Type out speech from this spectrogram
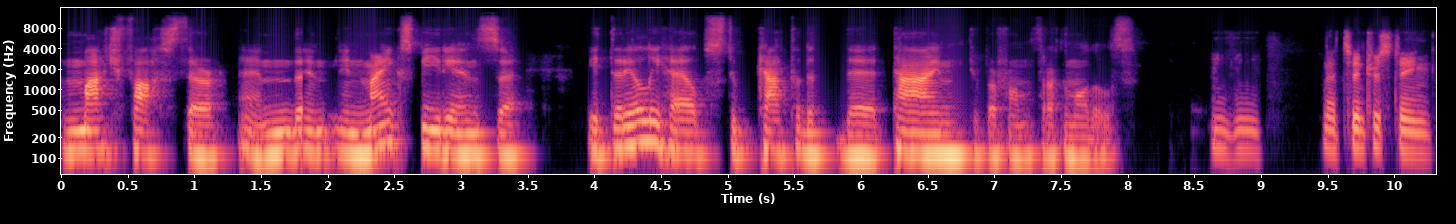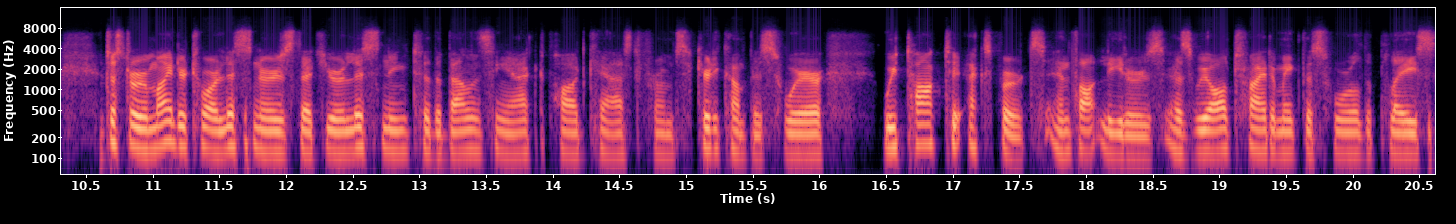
much faster, and in, in my experience, uh, it really helps to cut the, the time to perform threat models. Mm-hmm. That's interesting. Just a reminder to our listeners that you're listening to the Balancing Act podcast from Security Compass, where we talk to experts and thought leaders as we all try to make this world a place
